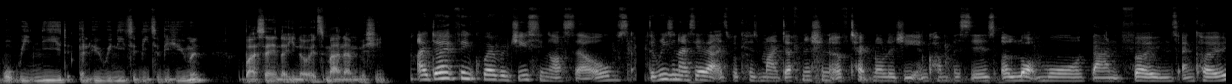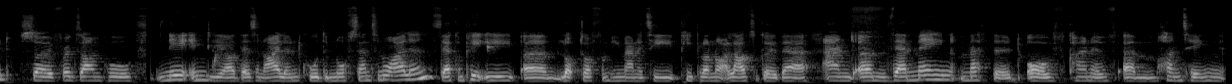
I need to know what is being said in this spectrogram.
what we need and who we need to be to be human by saying that, you know, it's man and machine. I don't think we're reducing ourselves. The reason I say that is because my definition of technology encompasses a lot more than phones and code. So, for example, near India, there's an island called the North Sentinel Islands. They're completely um, locked off from humanity. People are not allowed to go there. And um, their main method of kind of um, hunting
